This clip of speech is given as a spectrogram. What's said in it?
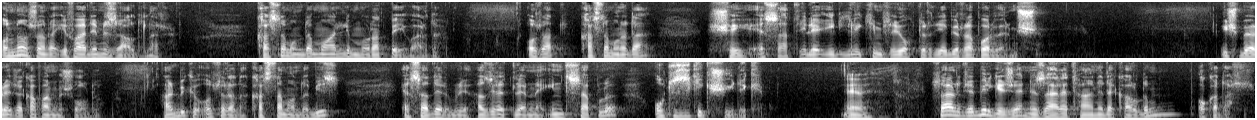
Ondan sonra ifademizi aldılar. Kastamonu'da muallim Murat Bey vardı. O zat Kastamonu'da Şeyh Esad ile ilgili kimse yoktur diye bir rapor vermiş. İş böylece kapanmış oldu. Halbuki o sırada Kastamonu'da biz Esad Erbil Hazretlerine intisaplı 32 kişiydik. Evet. Sadece bir gece nezarethanede kaldım, o kadar.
